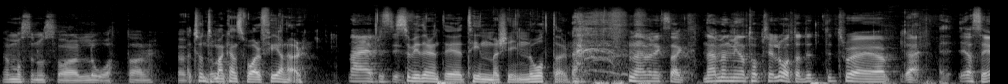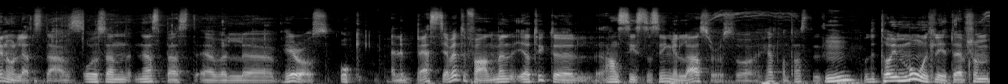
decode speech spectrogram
Jag måste nog svara låtar. jag tror inte man kan svara fel här. Nej, precis. Såvida det inte är Tin Machine-låtar. Nej men exakt. Nej men mina topp tre låtar, det, det tror jag är... Nej, jag säger nog Let's Dance. Och sen näst bäst är väl eh, Heroes. Och, eller bäst, jag vet inte fan. Men jag tyckte hans sista singel Lazarus var helt fantastisk. Mm. Och det tar emot lite eftersom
